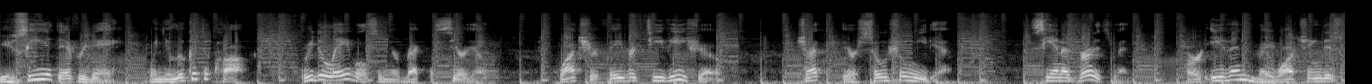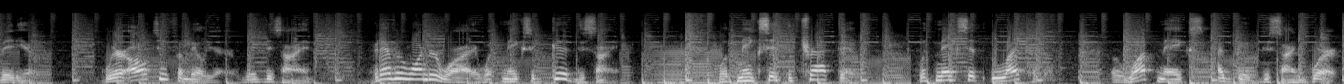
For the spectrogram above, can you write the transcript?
You see it every day when you look at the clock, read the labels in your breakfast cereal, watch your favorite TV show, check your social media, see an advertisement, or even by watching this video. We're all too familiar with design, but ever wonder why what makes a good design? What makes it attractive? What makes it likable? Or what makes a good design work?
